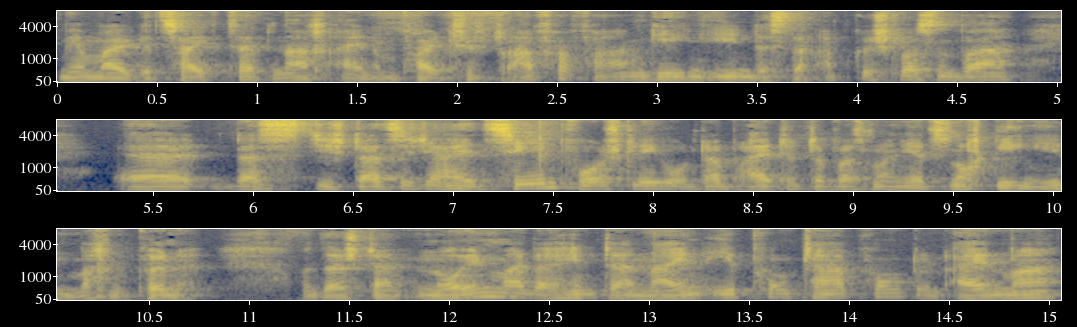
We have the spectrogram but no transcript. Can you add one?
mir mal gezeigt hat, nach einem falschen Strafverfahren gegen ihn, das dann abgeschlossen war, äh, dass die Staatssicherheit zehn Vorschläge unterbreitete, was man jetzt noch gegen ihn machen könne. Und da stand neunmal dahinter Nein E.H. und einmal,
